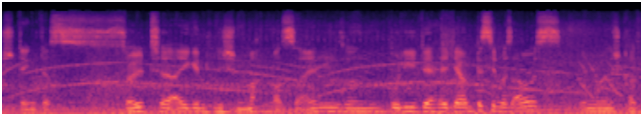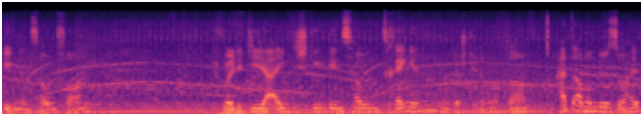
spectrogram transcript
Ich denke, das sollte eigentlich machbar sein. So ein Bulli, der hält ja ein bisschen was aus, wenn wir nicht gerade gegen den Zaun fahren. Ich wollte die ja eigentlich gegen den Zaun drängen und der steht auch noch da. Hat aber nur so halb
